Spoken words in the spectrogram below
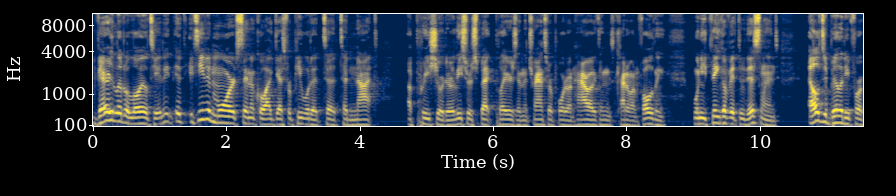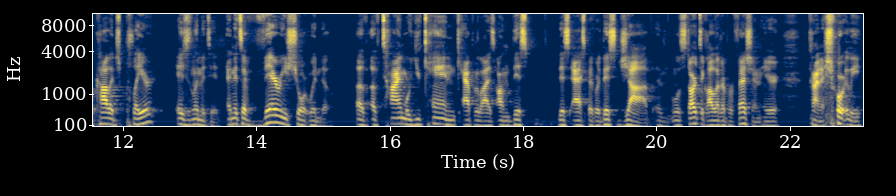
Very little loyalty. And it, it, it's even more cynical, I guess, for people to, to, to not appreciate or at least respect players in the transfer portal and how everything's kind of unfolding. When you think of it through this lens, eligibility for a college player is limited, and it's a very short window of, of time where you can capitalize on this this aspect or this job. And we'll start to call it a profession here kind of shortly.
